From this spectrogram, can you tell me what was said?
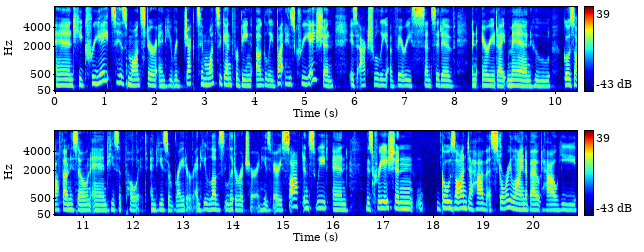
and he creates his monster and he rejects him once again for being ugly. But his creation is actually a very sensitive and erudite man who goes off on his own and he's a poet and he's a writer and he loves literature and he's very soft and sweet and his creation goes on to have a storyline about how he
